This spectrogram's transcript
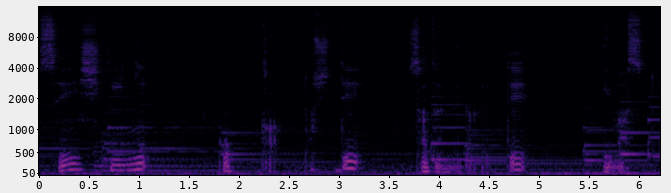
正式に国家として定められていますと。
